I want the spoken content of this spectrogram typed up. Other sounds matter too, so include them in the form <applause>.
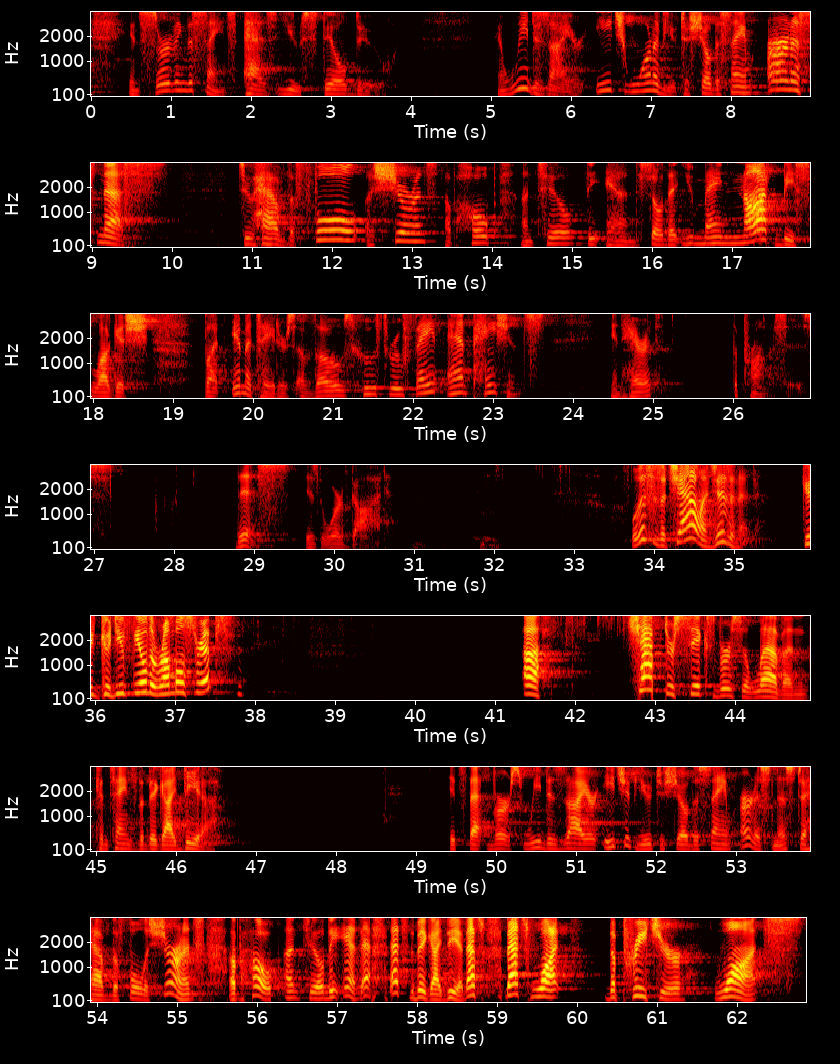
in serving the saints as you still do. And we desire each one of you to show the same earnestness to have the full assurance of hope until the end, so that you may not be sluggish but imitators of those who through faith and patience inherit the promises. This is the Word of God. Well, this is a challenge, isn't it? Could, could you feel the rumble strips? Uh, chapter 6, verse 11 contains the big idea it's that verse. We desire each of you to show the same earnestness, to have the full assurance of hope until the end. That, that's the big idea. That's, that's what the preacher wants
